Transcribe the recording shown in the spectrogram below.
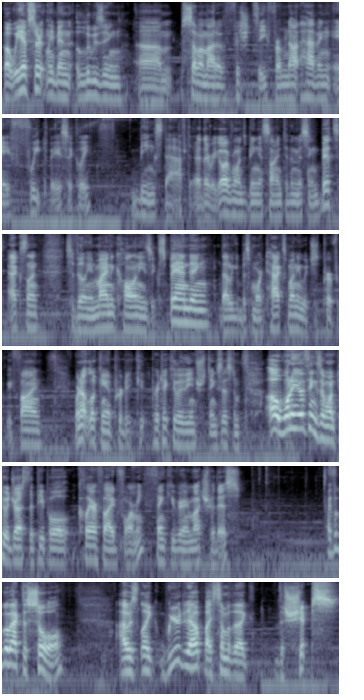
but we have certainly been losing um, some amount of efficiency from not having a fleet, basically, being staffed. Uh, there we go. Everyone's being assigned to the missing bits. Excellent. Civilian mining colonies expanding. That'll give us more tax money, which is perfectly fine. We're not looking at partic particularly interesting system. Oh, one of the other things I want to address that people clarified for me. Thank you very much for this. If we go back to Sol, I was like weirded out by some of the like the ships,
